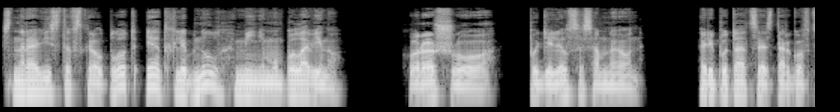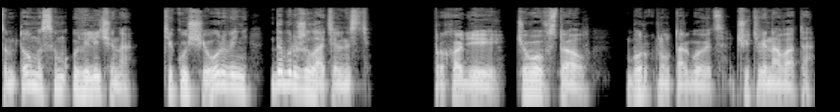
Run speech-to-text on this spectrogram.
сноровисто вскрыл плод и отхлебнул минимум половину. «Хорошо», — поделился со мной он. Репутация с торговцем Томасом увеличена. Текущий уровень — доброжелательность. «Проходи, чего встал?» — буркнул торговец, чуть виновато.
